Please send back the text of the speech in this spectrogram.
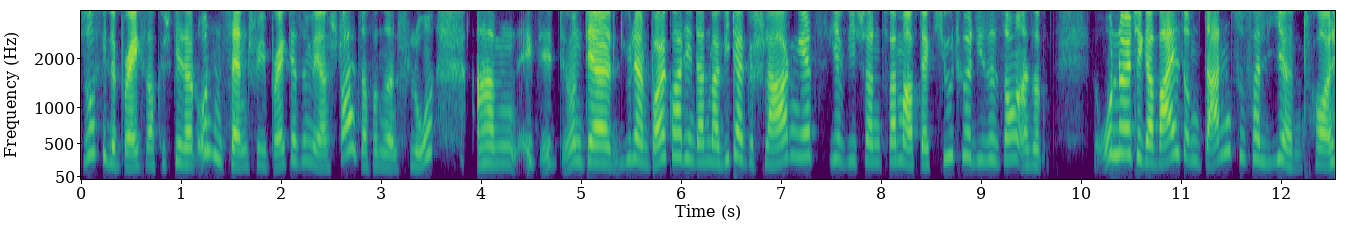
so viele Breaks auch gespielt hat und einen Century Break, da sind wir ja stolz auf unseren Flo. Ähm, und der Julian Boyko hat ihn dann mal wieder geschlagen jetzt, hier wie schon zweimal auf der Q-Tour die Saison, also unnötigerweise, um dann zu verlieren. Toll,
